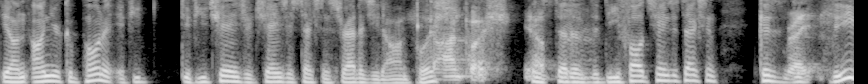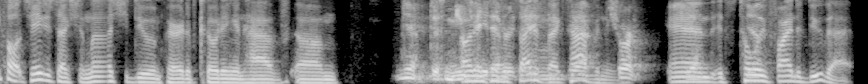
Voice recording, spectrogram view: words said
you know, on, on your component, if you if you change your change detection strategy to on push On push. Yep. instead of the default change detection, because Right. the, the default change detection lets you do imperative coding and have um, Yeah, just mutate Unintended everything. side effects Yeah, happening. Sure. and it's totally fine to do that.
